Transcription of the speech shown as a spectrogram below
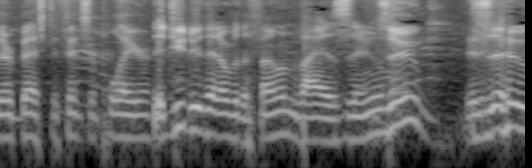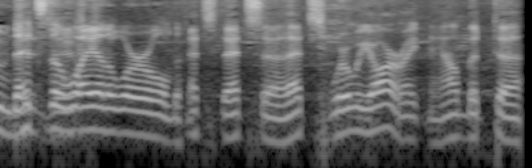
their best defensive player. Did you do that over the phone via Zoom? Zoom, Zoom. That's the Zoom. way of the world. That's that's uh, that's where we are right now. But uh,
